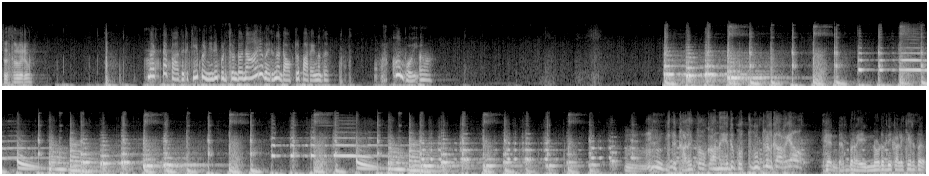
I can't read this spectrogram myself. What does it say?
സിസ്റ്റർ വരൂ. നട്ടപ്പാതിരിക്ക് ഈ പെണ്ണിനെ പിടിച്ചോണ്ടോ ആര് വരുന്ന ഡോക്ടർ പറയണത്? ഉറക്കം പോയി. ഇത് കളിത്തോക്കാന്ന് ഏത് കൊച്ചുകുട്ടികൾക്ക് അറിയാം. എന്റെ ബ്രെയിനോട് നീ കളിക്കരുത്.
